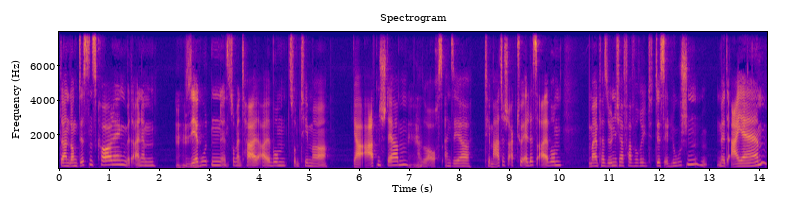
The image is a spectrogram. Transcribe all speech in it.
dann Long Distance Calling mit einem sehr guten Instrumentalalbum zum Thema ja, Artensterben, also auch ein sehr thematisch aktuelles Album. Mein persönlicher Favorit Disillusion mit I Am.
